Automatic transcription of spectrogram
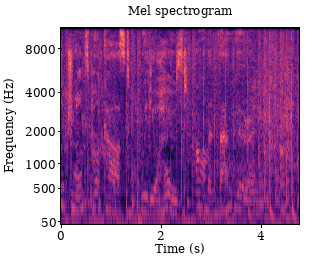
Of Trance podcast with your host, Armin van Buuren.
